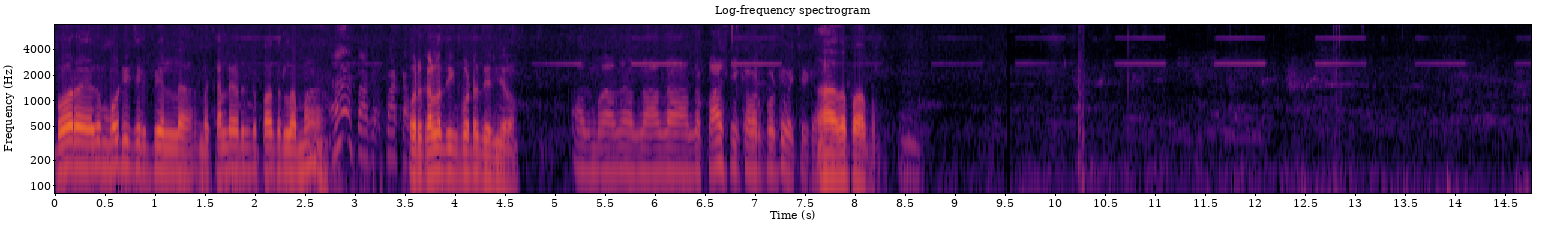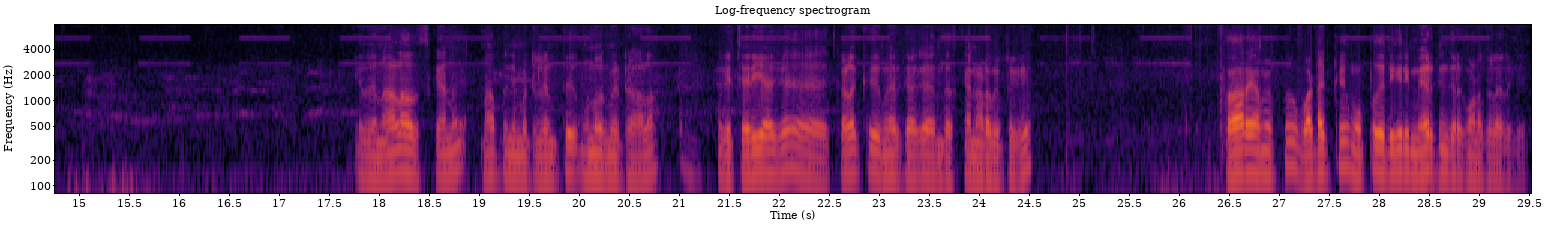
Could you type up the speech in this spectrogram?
போரை எதுவும் மூடி வச்சிருப்பியல்ல அந்த கல்லை எடுத்துகிட்டு பார்த்துடலாமா? ஒரு கள்ளத்துக்கு போட்டால் தெரிஞ்சிடும் அது அந்த அந்த- பிளாஸ்டிக் கவர் போட்டு வச்சுருக்காங்க. ஆ அதை பார்ப்போம். இது நாலாவது ஸ்கேனு நாற்பத்தஞ்சு மீட்டர்லேருந்து முந்நூறு மீட்டர் ஆழம். மிகச் சரியாக கிழக்கு மேற்காக அந்த ஸ்கேன் நடந்துகிட்ருக்கு பாறை அமைப்பு வடக்கு முப்பது டிகிரி மேற்குங்கிற கோணத்தில் இருக்குது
